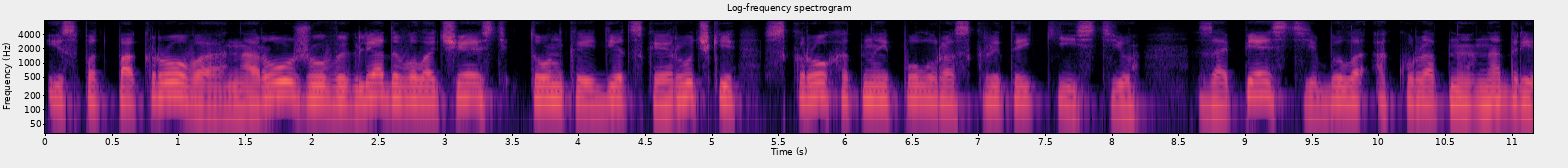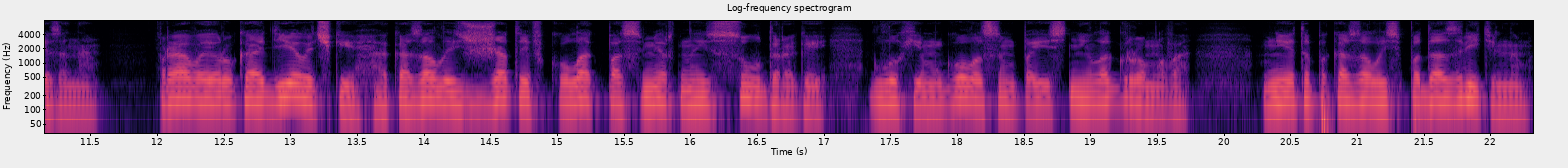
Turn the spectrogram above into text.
Из-под покрова наружу выглядывала часть тонкой детской ручки с крохотной полураскрытой кистью. Запястье было аккуратно надрезано. Правая рука девочки оказалась сжатой в кулак посмертной судорогой, глухим голосом пояснила Громова. Мне это показалось подозрительным.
